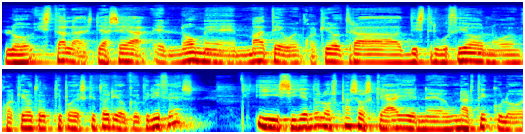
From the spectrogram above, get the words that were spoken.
lo instalas ya sea en Nome, en Mate o en cualquier otra distribución o en cualquier otro tipo de escritorio que utilices y siguiendo los pasos que hay en eh, un artículo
